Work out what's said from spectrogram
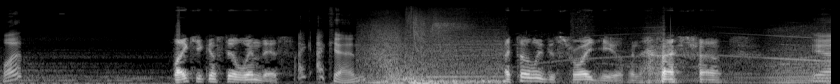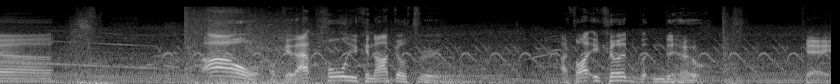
what? Like you can still win this. I, I can. I totally destroyed you in the last round. Yeah. Oh, okay, that hole you cannot go through. I thought you could, but no. Okay.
